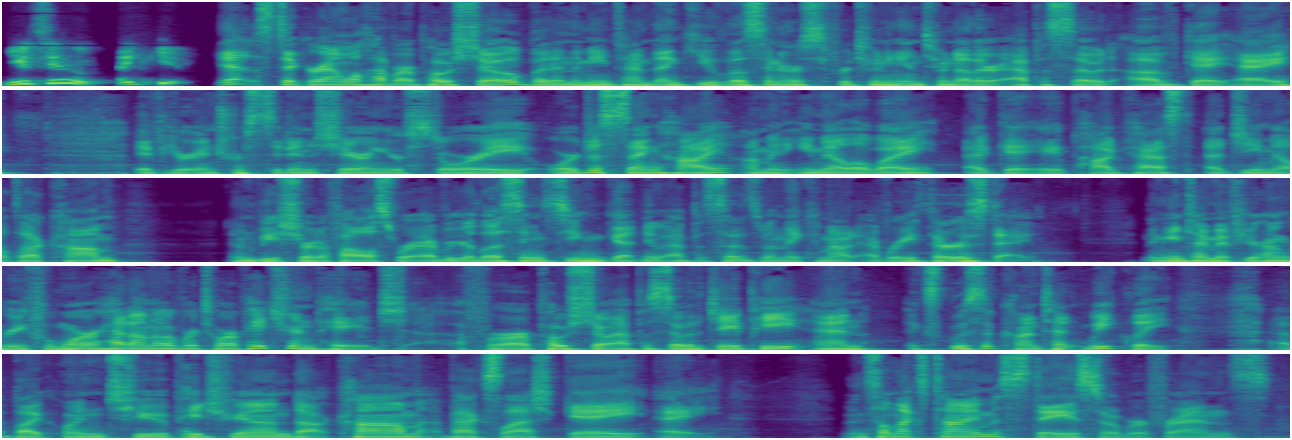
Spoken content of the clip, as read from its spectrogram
You too. Thank you. Yeah, stick around. We'll have our post show. But in the meantime, thank you, listeners, for tuning in to another episode of Gay A. If you're interested in sharing your story or just saying hi, I'm an email away at gayapodcast at gmail.com. And be sure to follow us wherever you're listening so you can get new episodes when they come out every Thursday. In the meantime, if you're hungry for more, head on over to our Patreon page for our post show episode with JP and exclusive content weekly Uh, by going to patreon.com backslash gay A. Until next time, stay sober, friends.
